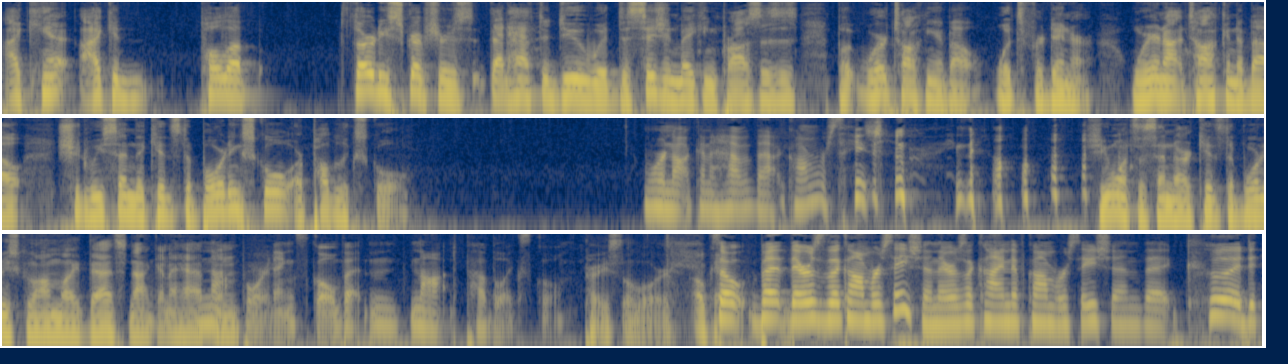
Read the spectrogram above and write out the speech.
I can't. I could pull up thirty scriptures that have to do with decision making processes, but we're talking about what's for dinner. We're not talking about should we send the kids to boarding school or public school. We're not going to have that conversation right now. She wants to send our kids to boarding school. I'm like, that's not going to happen. not boarding school, but not public school. Praise the Lord. Okay. So, but there's the conversation. There's a kind of conversation that could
